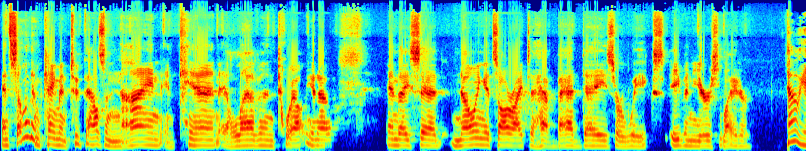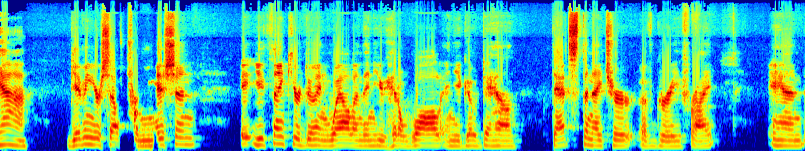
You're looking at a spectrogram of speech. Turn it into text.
And some of them came in 2009 and 10, 11, 12, you know. And they said, knowing it's all right to have bad days or weeks, even years later. Oh, yeah. Giving yourself permission. It, you think you're doing well, and then you hit a wall and you go down. That's the nature of grief, right? And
